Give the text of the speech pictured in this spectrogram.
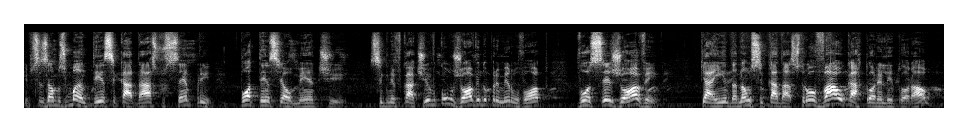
e precisamos manter esse cadastro sempre potencialmente significativo com o jovem do primeiro voto. Você, jovem, que ainda não se cadastrou, vá ao cartório eleitoral,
